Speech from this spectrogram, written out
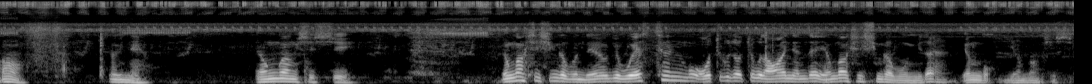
어 여기 있네요. 영광 CC 영광 CC인가 본데요 여기 웨스턴 뭐 어쩌고 저쩌고 나와 있는데 영광 CC인가 봅니다. 영광 영광 CC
